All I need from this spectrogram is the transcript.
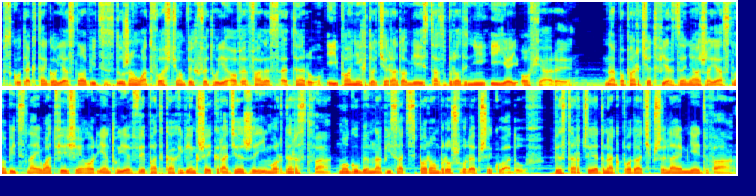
Wskutek tego jasnowic z dużą łatwością wychwytuje owe fale z eteru i po nich dociera do miejsca zbrodni i jej ofiary. Na poparcie twierdzenia, że jasnowic najłatwiej się orientuje w wypadkach większej kradzieży i morderstwa, mógłbym napisać sporą broszurę przykładów. Wystarczy jednak podać przynajmniej dwa.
